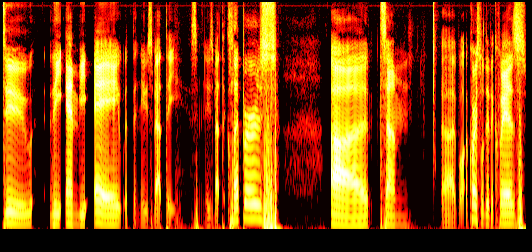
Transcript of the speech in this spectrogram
do the NBA with the news about the some news about the Clippers. Uh, some, uh, well, of course we'll do the quiz,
